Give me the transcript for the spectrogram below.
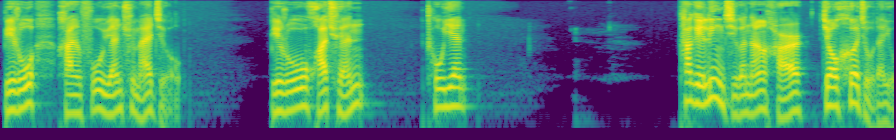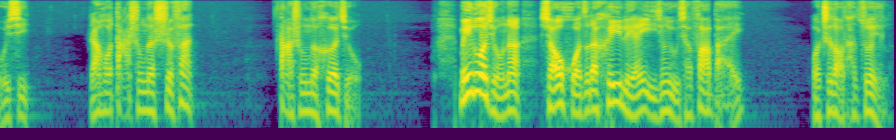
比如喊服务员去买酒，比如划拳、抽烟。他给另几个男孩教喝酒的游戏。然后大声的示范，大声的喝酒。没多久呢，小伙子的黑脸已经有些发白。我知道他醉了。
